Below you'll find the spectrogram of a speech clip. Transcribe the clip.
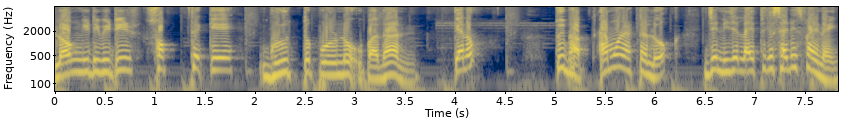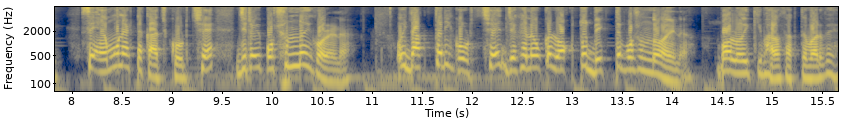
লংগিটিভিটির সব থেকে গুরুত্বপূর্ণ উপাদান। কেন? তুই ভাব, এমন একটা লোক যে নিজের লাইফ থেকে স্যাটিসফাই নাই। সে এমন একটা কাজ করছে যেটা ওই পছন্দই করে না। ওই ডাক্তারি করছে যেখানে ওকে রক্ত দেখতে পছন্দ হয় না। বল ওই কি ভালো থাকতে পারবে?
